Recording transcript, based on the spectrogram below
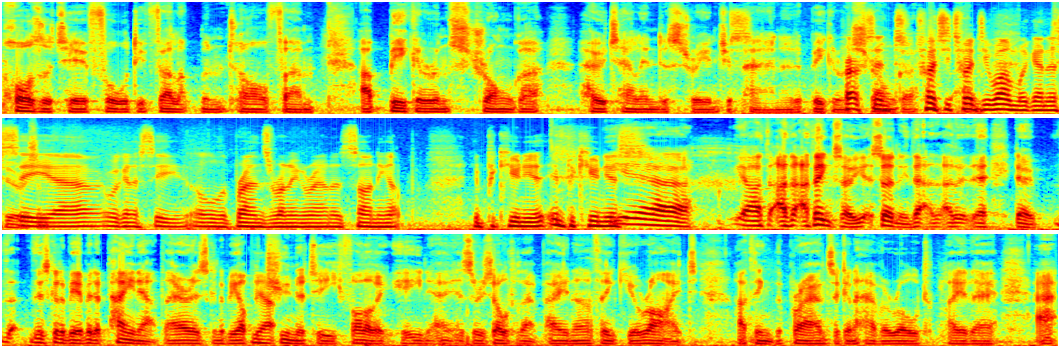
positive for development of um, a bigger and stronger hotel industry in Japan and a bigger Perhaps and stronger. in 2021, um, we're going to see uh, we're going to see all the brands running around and signing up impecunious. impecunious. Yeah, yeah, I, th- I, think so. Yeah, certainly, that, uh, you know, th- there's going to be a bit of pain out there. There's going to be opportunity following you know, as a result of that pain, and I think you're right. I think the brands are going to have a role to play there uh,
